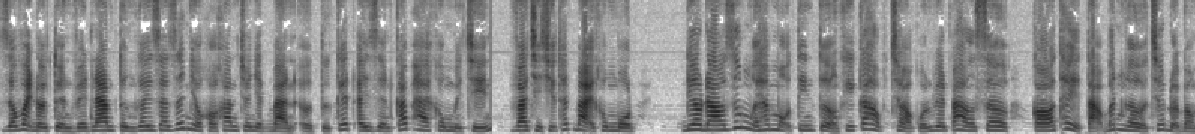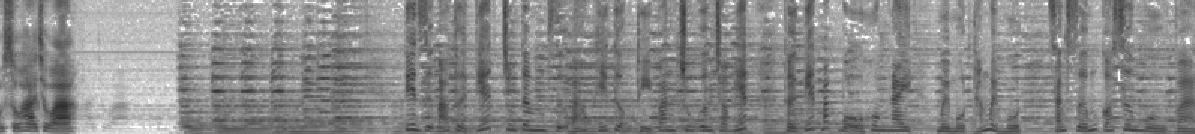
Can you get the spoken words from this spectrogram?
Dẫu vậy, đội tuyển Việt Nam từng gây ra rất nhiều khó khăn cho Nhật Bản ở tứ kết Asian Cup 2019 và chỉ chịu thất bại 0-1. Điều đó giúp người hâm mộ tin tưởng khi các học trò của huấn viên Park Hang-seo có thể tạo bất ngờ trước đội bóng số 2 châu Á. Tin dự báo thời tiết, Trung tâm Dự báo Khí tượng Thủy văn Trung ương cho biết, thời tiết Bắc Bộ hôm nay 11 tháng 11, sáng sớm có sương mù và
